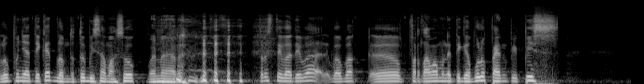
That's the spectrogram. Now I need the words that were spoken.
Lu punya tiket belum tentu bisa masuk. Benar. Terus tiba-tiba babak eh, pertama menit 30 pengen pipis.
